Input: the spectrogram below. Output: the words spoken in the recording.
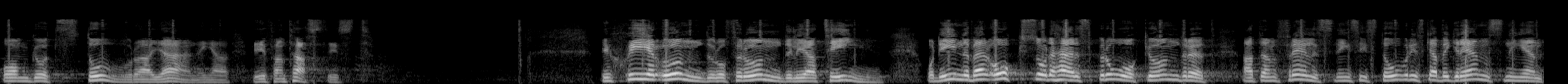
om Guds stora gärningar. Det är fantastiskt. Det sker under och förunderliga ting. Och Det innebär också det här språkundret att den frälsningshistoriska begränsningen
